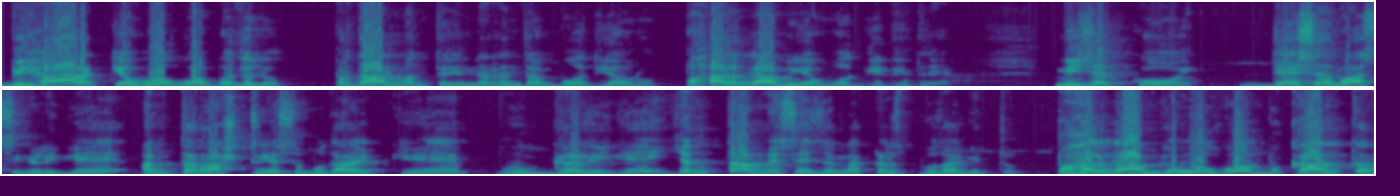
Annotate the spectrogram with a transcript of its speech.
ಬಿಹಾರಕ್ಕೆ ಹೋಗುವ ಬದಲು ಪ್ರಧಾನಮಂತ್ರಿ ನರೇಂದ್ರ ಮೋದಿ ಅವರು ಪಹಲ್ಗಾಮಿಗೆ ಹೋಗಿದ್ದಿದ್ರೆ ನಿಜಕ್ಕೂ ದೇಶವಾಸಿಗಳಿಗೆ, ಅಂತಾರಾಷ್ಟ್ರೀಯ ಸಮುದಾಯಕ್ಕೆ, ಉಗ್ರರಿಗೆ ಎಂತ ಮೆಸೇಜ್ ಅನ್ನ ಕಳಿಸ್ಬೋದಾಗಿತ್ತು? ಪಹಲ್ಗಾಮ್ಗೆ ಹೋಗುವ ಮುಖಾಂತರ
